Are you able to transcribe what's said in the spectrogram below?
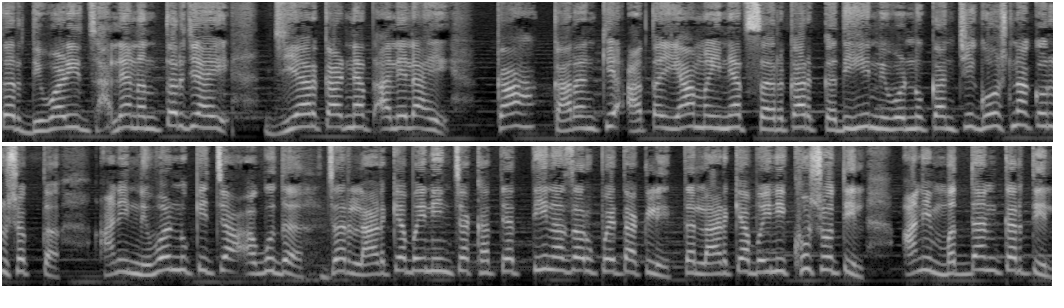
तर दिवाळी झाल्यानंतर जे आहे जी आर काढण्यात आलेला आहे. का? कारण की आता या महिन्यात सरकार कधीही निवडणुकांची घोषणा करू शकतं. आणि निवडणुकीच्या अगोदर जर लाडक्या बहिणींच्या खात्यात तीन हजार रुपये टाकले तर लाडक्या बहिणी खुश होतील आणि मतदान करतील.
